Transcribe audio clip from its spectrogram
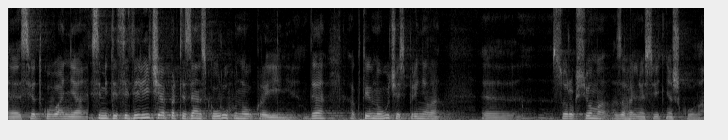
е, святкування 70-річчя партизанського руху на Україні, де активну участь прийняла е, 47-ма загальноосвітня школа.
